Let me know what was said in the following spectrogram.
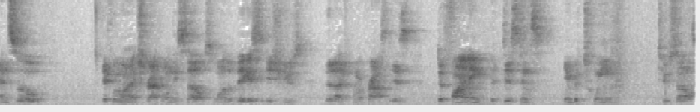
And so if we want to extract one of these cells, one of the biggest issues that I've come across is defining the distance in between two cells,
